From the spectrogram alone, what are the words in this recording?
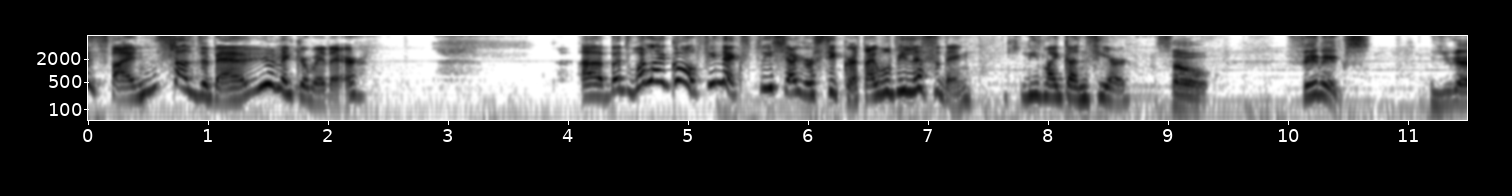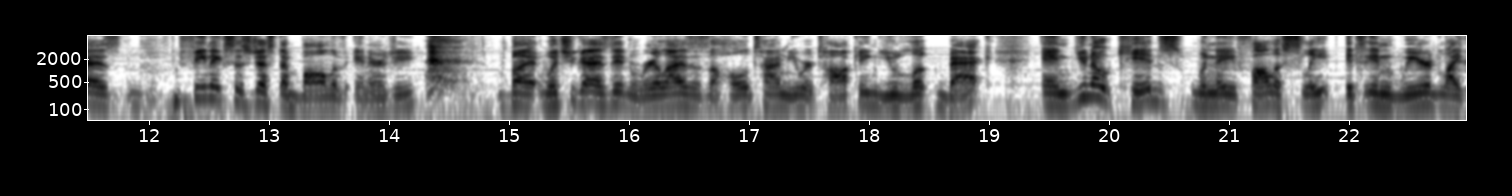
it's fine. Salle de bain. You make your way there. Uh, but while I go, Phoenix, please share your secret. I will be listening. Leave my guns here. So, Phoenix, you guys, Phoenix is just a ball of energy. But what you guys didn't realize is the whole time you were talking, you look back and you know, kids when they fall asleep, it's in weird, like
